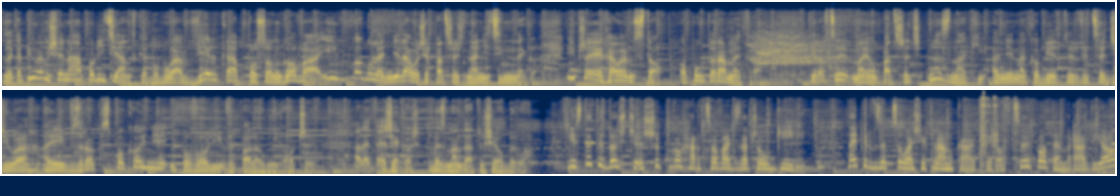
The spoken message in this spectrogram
zagapiłem się na policjantkę, bo była wielka, posągowa i w ogóle nie dało się patrzeć na nic innego. I przejechałem stop o półtora metra. Kierowcy mają patrzeć na znaki, a nie na kobiety, wycedziła, a jej wzrok spokojnie i powoli wypalał mi oczy. Ale też jakoś bez mandatu się obyło. Niestety dość szybko harcować zaczął Gili. Najpierw zepsuła się klamka kierowcy, potem radio,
